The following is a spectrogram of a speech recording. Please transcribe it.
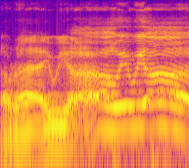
All right, here we are. Oh, here we are.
